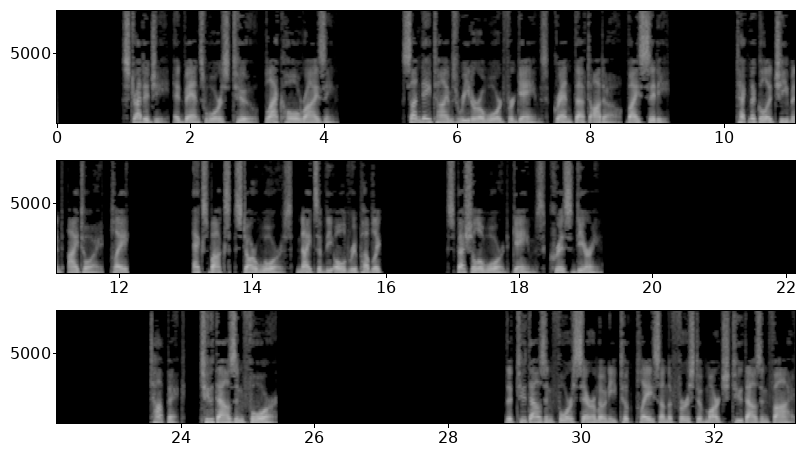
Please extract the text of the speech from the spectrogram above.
Strategy – Advance Wars 2, Black Hole Rising Sunday Times Reader Award for Games, Grand Theft Auto, Vice City. Technical Achievement, EyeToy, Play. Xbox, Star Wars, Knights of the Old Republic. Special Award Games, Chris Deering. 2004 The 2004 ceremony took place on 1 March 2005.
